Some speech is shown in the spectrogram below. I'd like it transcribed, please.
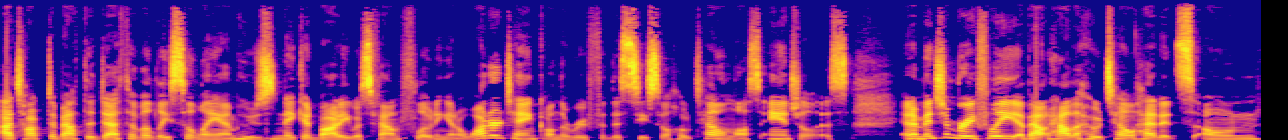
I talked about the death of Elisa Lam, whose naked body was found floating in a water tank on the roof of the Cecil Hotel in Los Angeles. And I mentioned briefly about how the hotel had its own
